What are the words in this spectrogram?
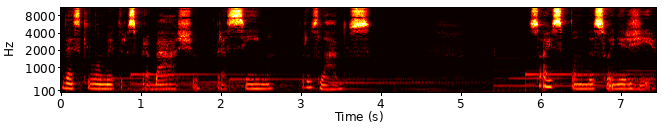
10 quilômetros para baixo, para cima, para os lados. Só expanda sua energia.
